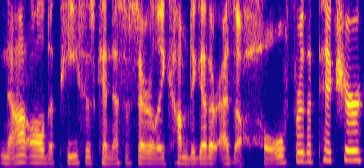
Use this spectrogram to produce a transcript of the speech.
not all the pieces can necessarily come together as a whole for the picture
